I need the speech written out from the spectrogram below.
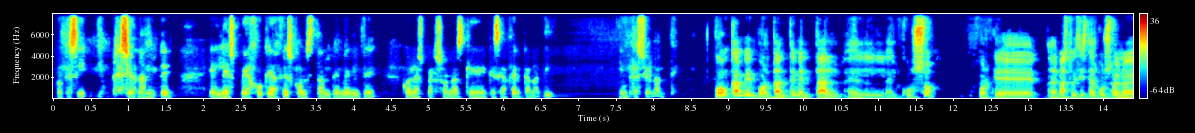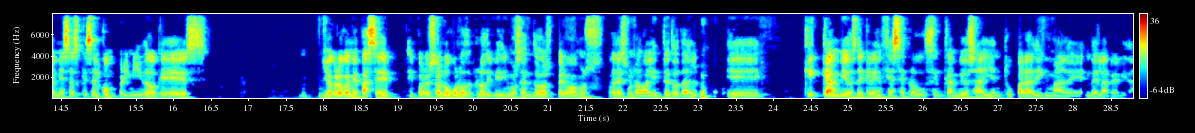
Porque sí, impresionante el espejo que haces constantemente con las personas que, se acercan a ti. Impresionante. ¿Fue un cambio importante mental el, el curso? porque además tú hiciste el curso de nueve meses, que es el comprimido, que es... Yo creo que me pasé y por eso luego lo, dividimos en dos, pero vamos, eres una valiente total. Eh, ¿Qué cambios de creencias se producen? ¿Cambios hay en tu paradigma de, la realidad?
